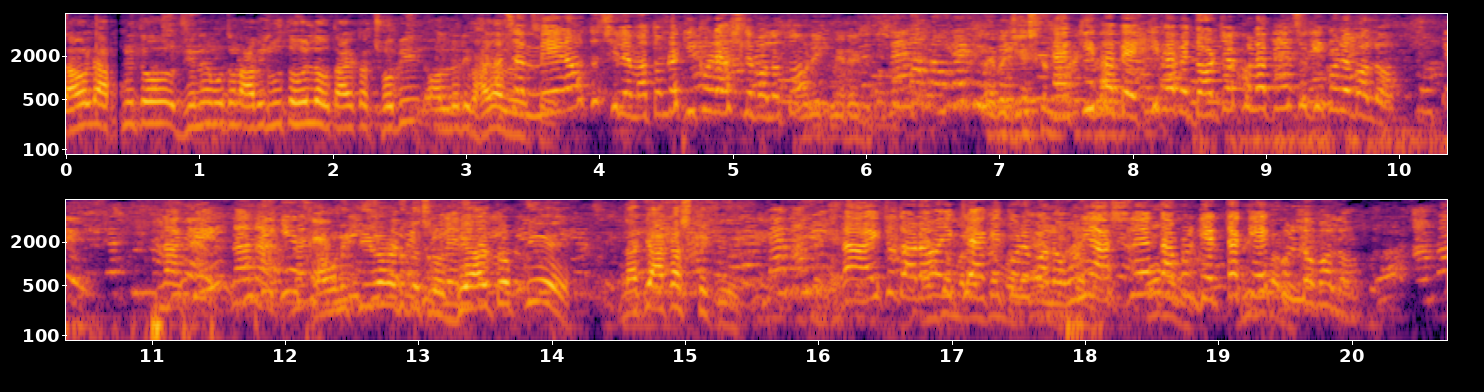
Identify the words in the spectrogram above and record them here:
তাহলে আপনি তো জিনের মতন আবির্ভূত হলেও তার একটা ছবি অলরেডি ভাইরাল আচ্ছা হয়েছে। মেয়েরাও তো ছিলে মা তোমরা কি করে আসলে বলো তো? হ্যাঁ কীভাবে কীভাবে? দরজা খোলা পেয়েছ কি করে বলো? না না না উনি কীভাবে ঢুকেছিল? দেয়াল নাকি আকাশ থেকে? না একটু দাঁড়াও একটু এক এক করে বলো। উনি আসলেন তারপর গেটটা কে খুললো বলো? আমরা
